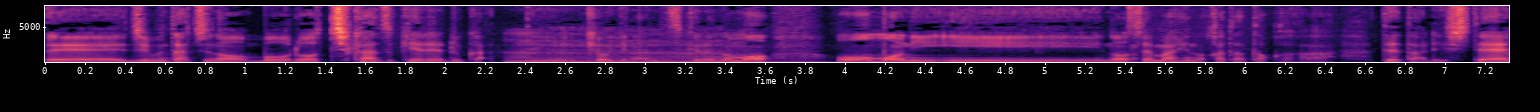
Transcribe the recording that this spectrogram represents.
えー自分たちのボールを近づけれるかっていう競技なんですけれども、主にいい脳性麻痺の方とかが出たりして、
